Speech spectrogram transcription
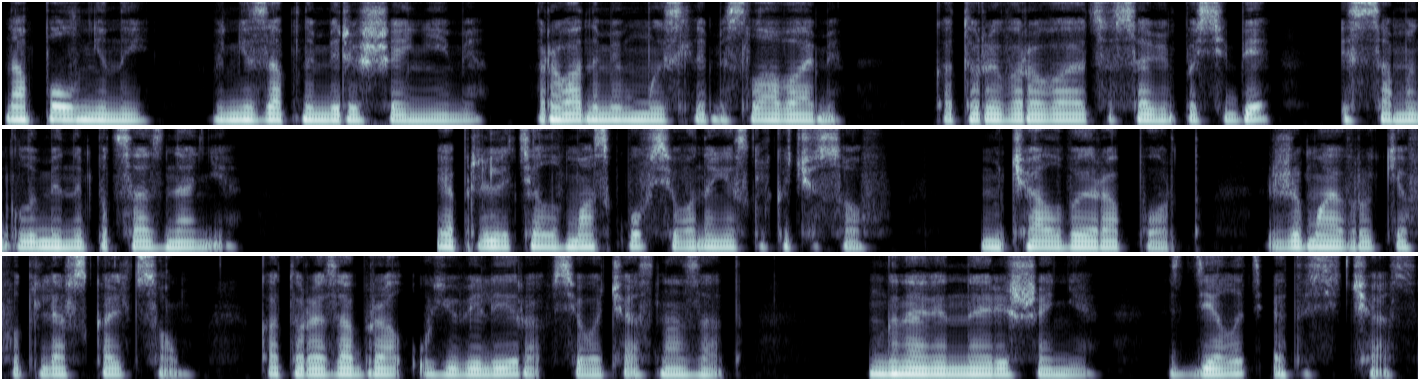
наполненный внезапными решениями, рваными мыслями, словами, которые вырываются сами по себе из самой глубины подсознания. Я прилетел в Москву всего на несколько часов, мчал в аэропорт, сжимая в руке футляр с кольцом, которое забрал у ювелира всего час назад. Мгновенное решение — сделать это сейчас.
